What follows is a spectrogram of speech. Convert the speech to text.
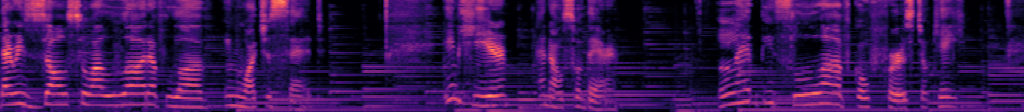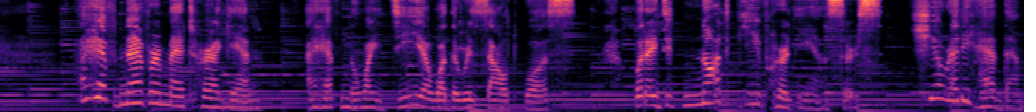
There is also a lot of love in what you said, in here and also there. Let this love go first, okay? I have never met her again. I have no idea what the result was, but I did not give her the answers. She already had them.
